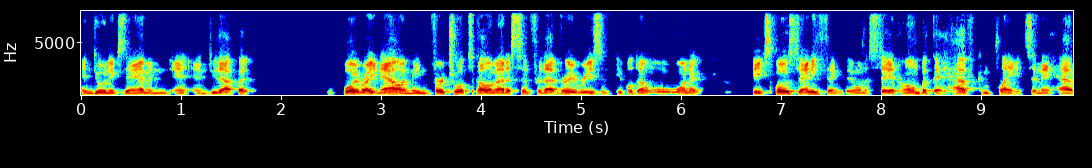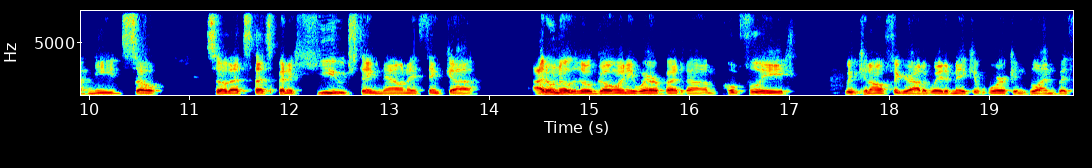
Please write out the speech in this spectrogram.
and do an exam and and, and do that. But boy, right now, I mean, virtual telemedicine for that very reason. People don't want to be exposed to anything. They want to stay at home, but they have complaints and they have needs. So so that's that's been a huge thing now, and I think uh, I don't know that it'll go anywhere, but um, hopefully we can all figure out a way to make it work and blend with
